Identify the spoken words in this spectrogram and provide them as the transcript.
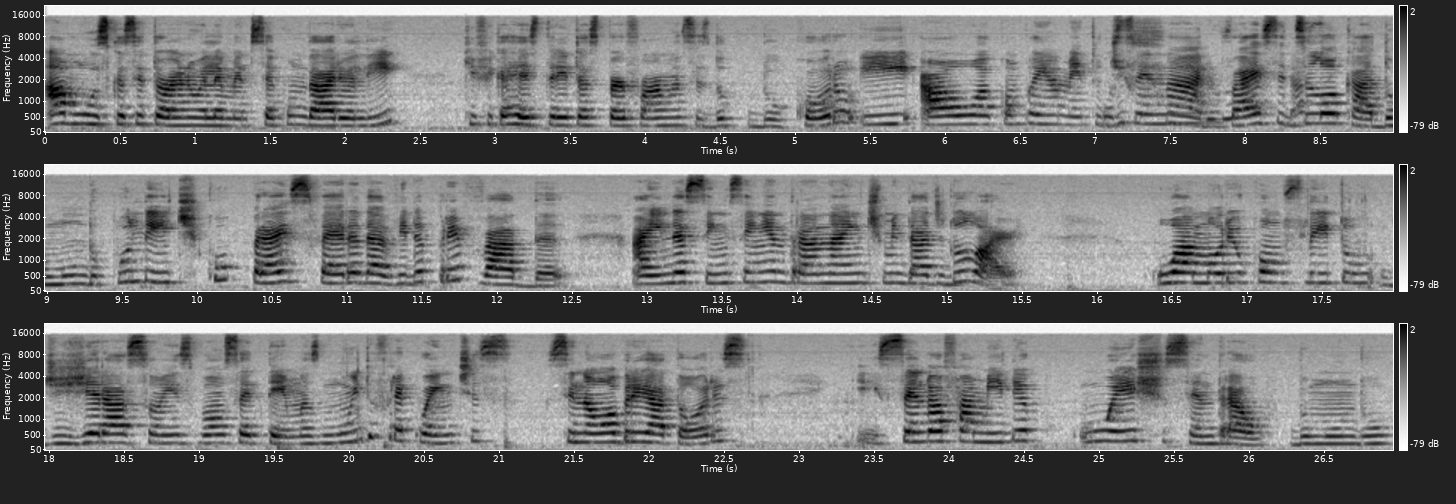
A música se torna um elemento secundário ali, que fica restrito às performances do, do coro e ao acompanhamento o de cenário. Vai se deslocar do mundo político para a esfera da vida privada, ainda assim sem entrar na intimidade do lar. O amor e o conflito de gerações vão ser temas muito frequentes, se não obrigatórios, e sendo a família o eixo central do mundo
